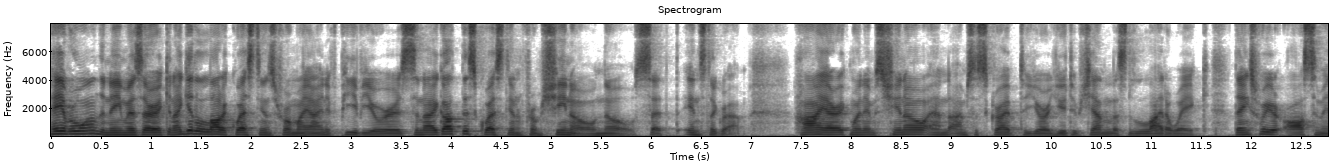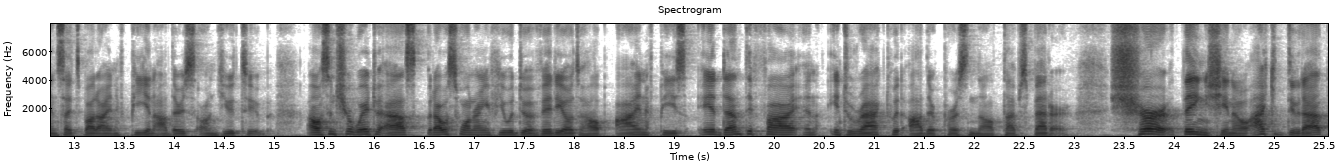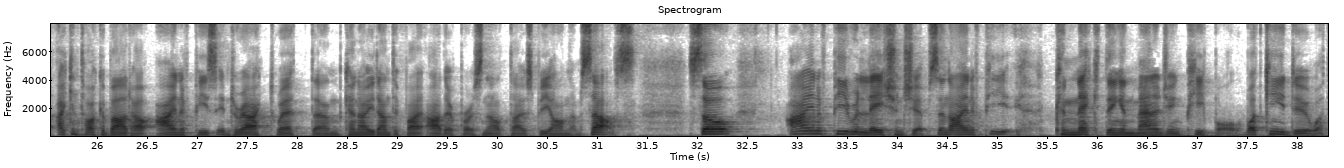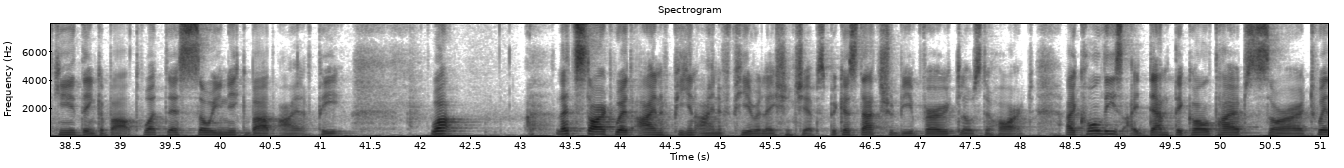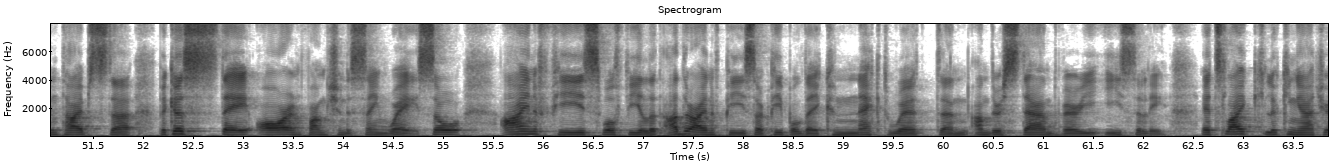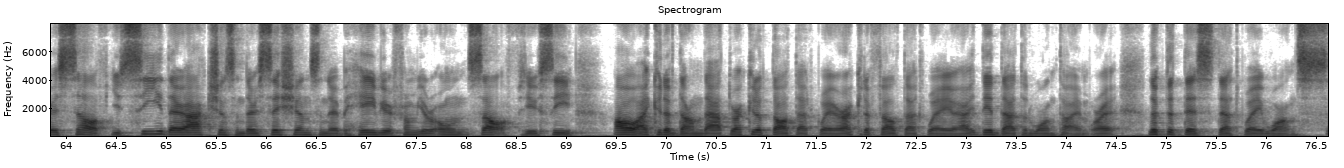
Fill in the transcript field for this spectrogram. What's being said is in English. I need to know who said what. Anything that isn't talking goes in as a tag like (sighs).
Speaker 1: Hey everyone, the name is Eric and I get a lot of questions from my INFP viewers and I got this question from Shino Knows at Instagram. Hi Eric, my name is Shino and I'm subscribed to your YouTube channel as Light Awake. Thanks for your awesome insights about INFP and others on YouTube. I wasn't sure where to ask, but I was wondering if you would do a video to help INFPs identify and interact with other personality types better. Sure thing, Shino, I could do that. I can talk about how INFPs interact with and can identify other personality types beyond themselves. So, INFP relationships and INFP connecting and managing people. What can you do? What can you think about? What is so unique about INFP? Well, let's start with INFP and INFP relationships because that should be very close to heart. I call these identical types or twin types uh, because they are and function the same way. So INFPs will feel that other INFPs are people they connect with and understand very easily. It's like looking at yourself. You see their actions and their decisions and their behavior from your own self. You see oh, I could have done that, or I could have thought that way, or I could have felt that way, or I did that at one time, or I looked at this that way once.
